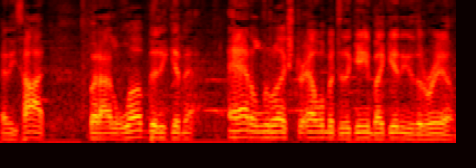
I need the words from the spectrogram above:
and he's hot. But I love that he can add a little extra element to the game by getting to the rim.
